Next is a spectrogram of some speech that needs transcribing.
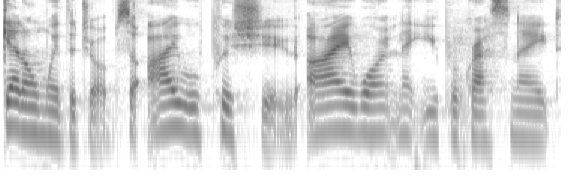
get on with the job. So I will push you. I won't let you procrastinate,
